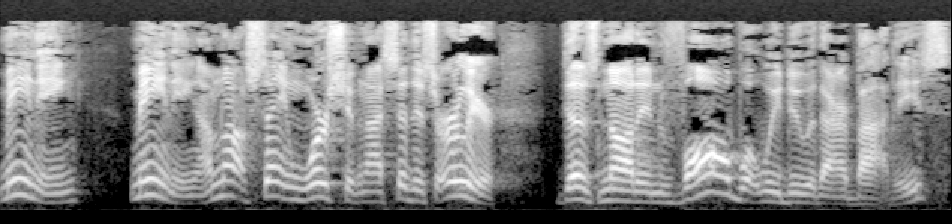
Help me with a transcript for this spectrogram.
meaning, meaning, I'm not saying worship, and I said this earlier, does not involve what we do with our bodies,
